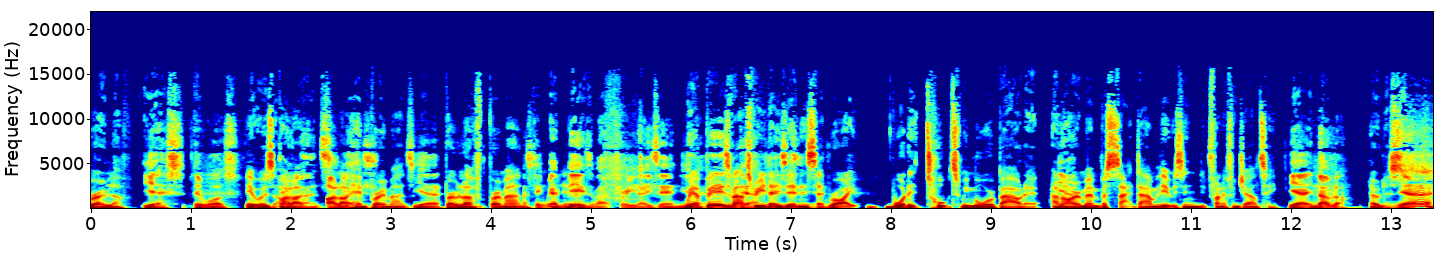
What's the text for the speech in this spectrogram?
bro love. Yes, it was. It was I like I like him bromance. Yeah. bro love bromance. I think we had You know. beers about three days in. We had beers about Yeah, three yeah, days in yeah, and said, right, what it talk to me more about it. And I remember sat down with you. It was in front of Finjalti. Yeah, in Nola. Nolis. Yeah.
